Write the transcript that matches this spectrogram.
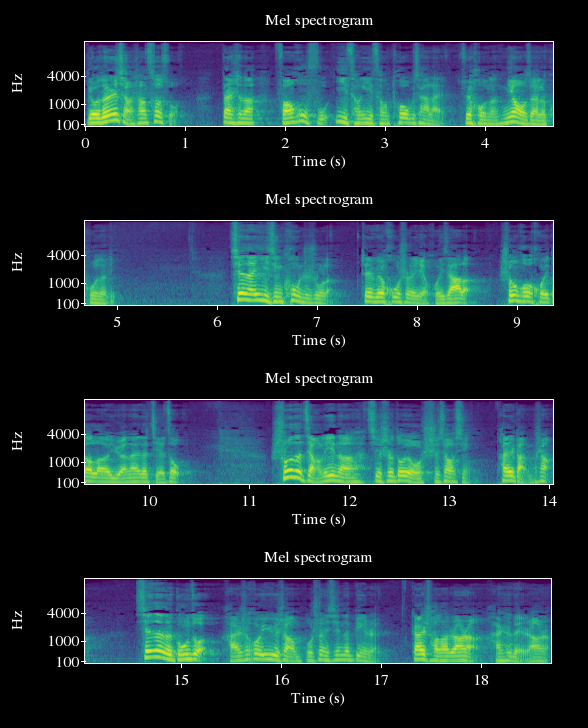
有的人想上厕所。但是呢，防护服一层一层脱不下来，最后呢尿在了裤子里。现在疫情控制住了，这位护士也回家了，生活回到了原来的节奏。说的奖励呢，其实都有时效性，他也赶不上。现在的工作还是会遇上不顺心的病人，该朝他嚷嚷还是得嚷嚷，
